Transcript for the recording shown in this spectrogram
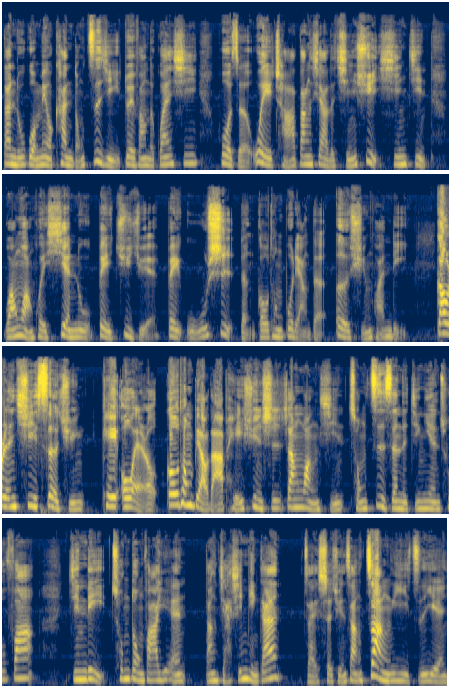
但如果没有看懂自己与对方的关系，或者未察当下的情绪心境，往往会陷入被拒绝、被无视等沟通不良的恶循环里。高人气社群 KOL 沟通表达培训师张望行，从自身的经验出发，经历冲动发言，当夹心饼干，在社群上仗义直言，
